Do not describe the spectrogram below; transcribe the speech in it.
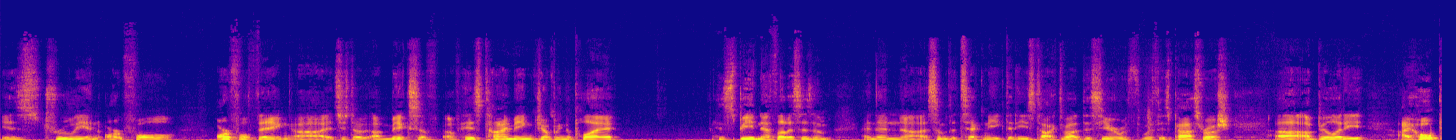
is truly an artful artful thing. Uh, it's just a, a mix of, of his timing, jumping the play, his speed and athleticism, and then uh, some of the technique that he's talked about this year with, with his pass rush uh, ability. I hope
